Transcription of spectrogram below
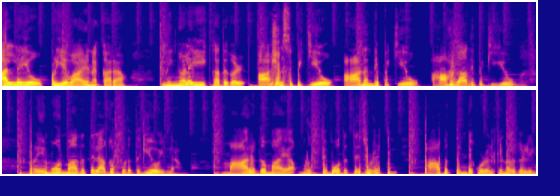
അല്ലയോ പ്രിയ വായനക്കാരാ? നിങ്ങളെ ഈ കഥകൾ ആശ്വസിപ്പിക്കുകയോ ആനന്ദിപ്പിക്കുകയോ ആഹ്ലാദിപ്പിക്കുകയോ പ്രേമോന്മാദത്തിൽ അകപ്പെടുത്തുകയോ ഇല്ല. മാരകമായ മൃത്യുബോധത്തെ ചുഴറ്റി പാപത്തിന്റെ കുഴൽക്കിണറുകളിൽ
